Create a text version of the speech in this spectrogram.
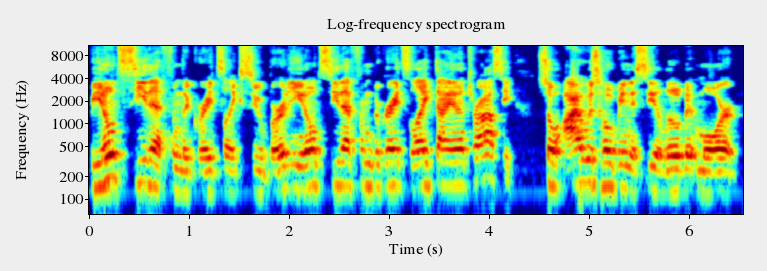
But you don't see that from the greats like Sue Bird. You don't see that from the greats like Diana Taurasi. So I was hoping to see a little bit more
